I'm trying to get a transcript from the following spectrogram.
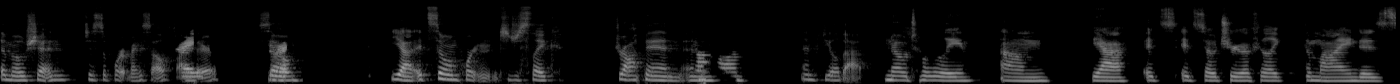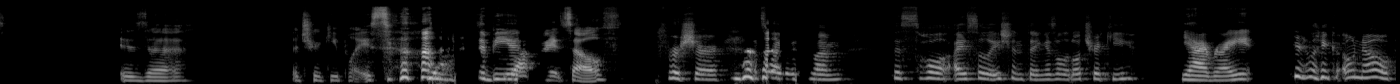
emotion to support myself Right. either. So Right. yeah, it's so important to just like drop in and Uh-huh. and feel that. No, totally. Um yeah, it's it's so true. I feel like the mind is is a a tricky place to be in Yeah. by itself. For sure. That's why this um this whole isolation thing is a little tricky. Yeah, right? You're like, "Oh no,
